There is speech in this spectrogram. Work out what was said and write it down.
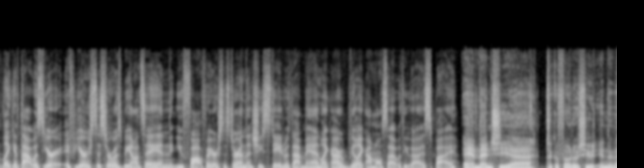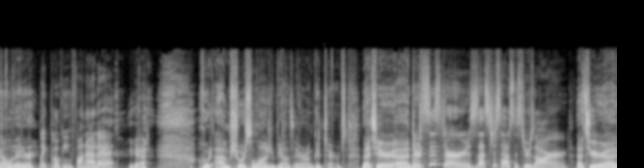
like if that was your if your sister was Beyonce and you fought for your sister and then she stayed with that man like I would be like I'm all set with you guys bye and then she uh, took a photo shoot in an elevator. like poking fun at it Yeah, Who, I'm sure Solange and Beyonce are on good terms. That's your uh, they're sisters that's just how sisters are that's your uh,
